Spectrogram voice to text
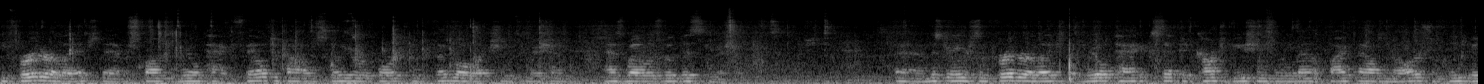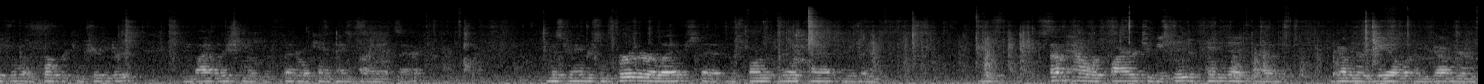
He further alleged that Respondent Real PAC failed to file a disclosure report with the Federal Election Commission as well as with this commission. Uh, Mr. Anderson further alleged that Real PAC accepted contributions in the amount of five thousand dollars from individual and corporate contributors in violation of the Federal Campaign Finance Act. Mr. Anderson further alleged that Respondent Real PAC was a, was somehow required to be independent of Governor Deal and the governor's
